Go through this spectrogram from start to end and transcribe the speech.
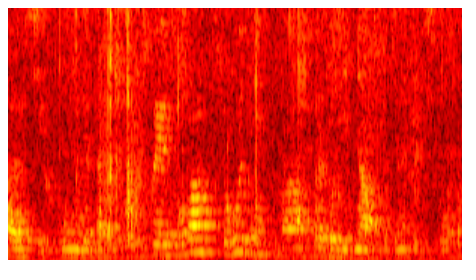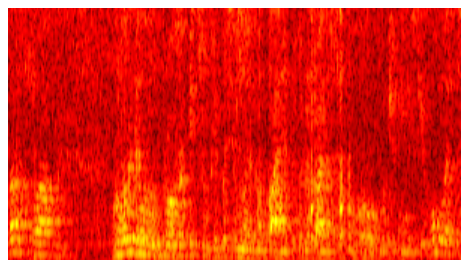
Вітаю всіх у медіа-центрі ОВА. Сьогодні, напередодні Дня працівників сільського господарства, говоритимемо про підсумки посівної кампанії під наступного року у Чернігівській області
